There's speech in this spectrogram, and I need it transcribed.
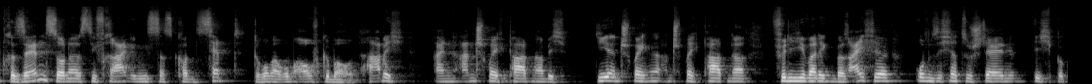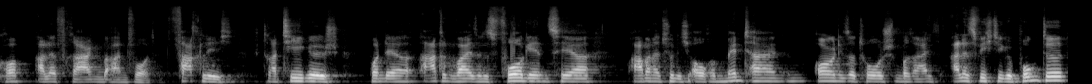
Präsenz, sondern es ist die Frage, wie ist das Konzept drumherum aufgebaut? Habe ich einen Ansprechpartner, habe ich die entsprechenden Ansprechpartner für die jeweiligen Bereiche, um sicherzustellen, ich bekomme alle Fragen beantwortet. Fachlich, strategisch, von der Art und Weise des Vorgehens her, aber natürlich auch im mentalen, im organisatorischen Bereich. Alles wichtige Punkte,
